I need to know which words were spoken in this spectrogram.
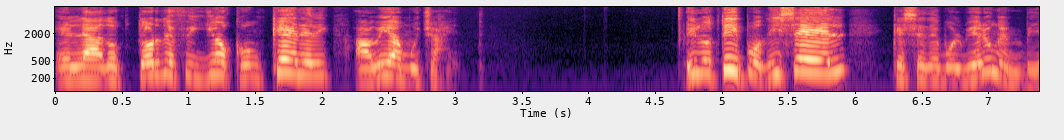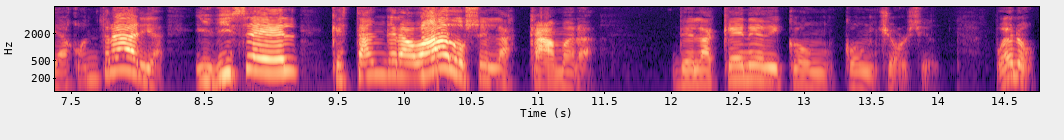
en la Doctor de Filló con Kennedy, había mucha gente. Y los tipos, dice él, que se devolvieron en vía contraria. Y dice él que están grabados en las cámaras de la Kennedy con, con Churchill. Bueno,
